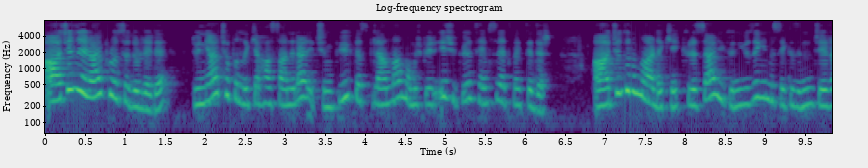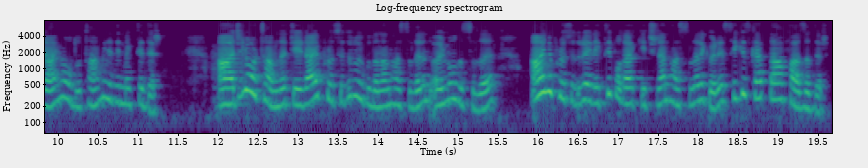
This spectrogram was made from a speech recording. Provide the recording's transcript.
Acil cerrahi prosedürleri, dünya çapındaki hastaneler için büyük ve planlanmamış bir iş yükünü temsil etmektedir. Acil durumlardaki küresel yükün %28'inin cerrahi olduğu tahmin edilmektedir. Acil ortamda cerrahi prosedür uygulanan hastaların ölme olasılığı aynı prosedürü elektif olarak geçiren hastalara göre 8 kat daha fazladır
